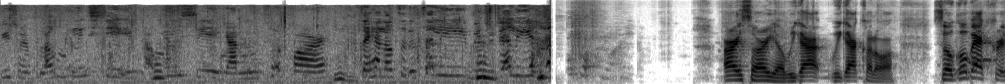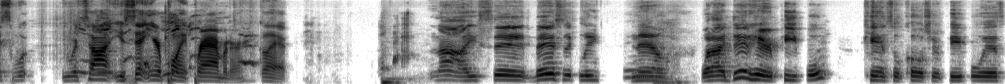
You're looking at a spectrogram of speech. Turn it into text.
featuring Flo Milli shit. Flo Milli shit. Got a new tip bar. Say hello to the telly. Bitch jelly. All right, sorry, y'all. We got we got cut off. So go back, Kris. You were telling you setting your point parameter. Go ahead. Nah, he said basically. Now, what I did hear people, cancel culture people, is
